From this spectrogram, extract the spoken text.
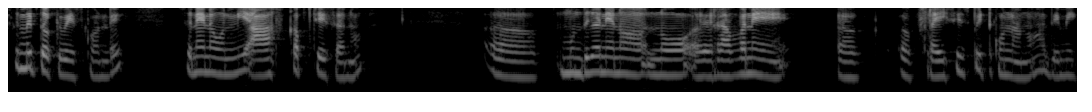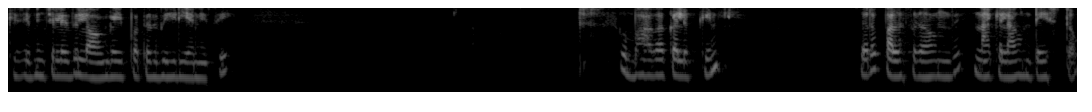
సో మీరు తొక్కి వేసుకోండి. సో నేను ఓన్లీ హాఫ్ కప్ చేశాను. ముందుగా నేను నో రవ్వని ఫ్రై చేసి పెట్టుకున్నాను. అది మీకు చూపించలేదు లాంగ్ అయిపోతుంది వీడి అనేసి. సో బాగా కలుపుకొని సరే పలసగా ఉంది. నాకు ఇలా ఉంటే ఇష్టం.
